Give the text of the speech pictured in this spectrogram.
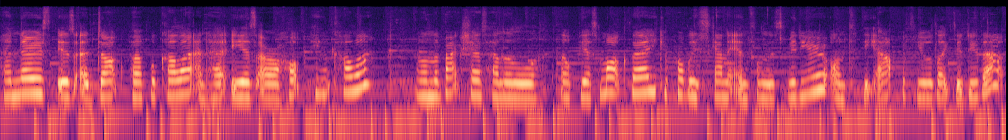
Her nose is a dark purple colour and her ears are a hot pink colour. And on the back she has her little LPS mark there. You could probably scan it in from this video onto the app if you would like to do that.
